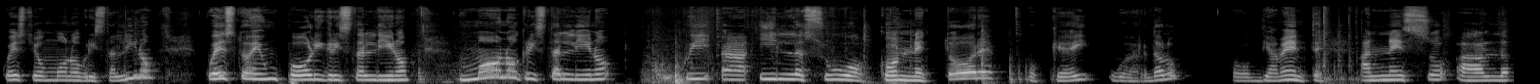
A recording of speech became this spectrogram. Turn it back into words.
Questo è un monocristallino, questo è un policristallino. Monocristallino qui ha il suo connettore ok guardalo. Ovviamente annesso al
